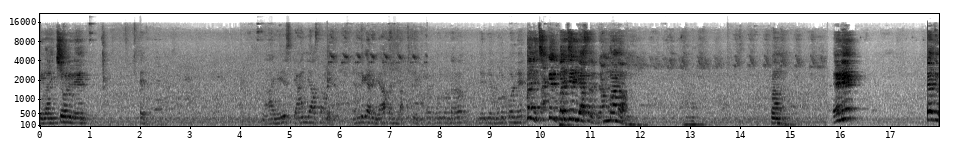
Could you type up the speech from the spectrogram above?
ఇలా ఇచ్చేవాళ్ళు లేదు నా ఏ స్కాన్ చేస్తాం ఎందుకని వ్యాపారం చేస్తారు కొనుక్కుంటారో మీరు మీరు కొనుక్కోండి. చక్కని పరిచయం చేస్తారు. బ్రహ్మాండం. ఏంటి లేదు.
